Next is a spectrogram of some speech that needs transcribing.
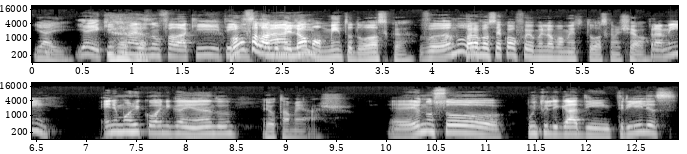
E aí? E aí, o que, que mais nós vamos falar aqui? Tem Vamos falar do destaque? melhor momento do Oscar? Vamos. Para você, qual foi o melhor momento do Oscar, Michel? Pra mim, Ennio Morricone ganhando. Eu também acho. É, eu não sou muito ligado em trilhas,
